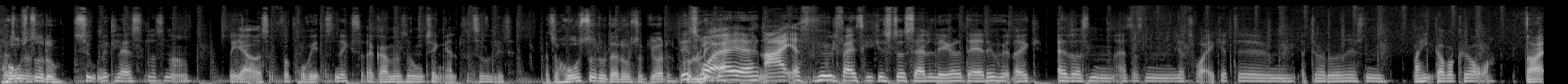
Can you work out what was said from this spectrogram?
Hostede du? 7. klasse eller sådan noget. Men jeg er også fra provinsen, ikke? så der gør man sådan nogle ting alt for tidligt. Altså hostede du, da du så gjorde det? Det Kunne tror lide jeg, ja. Nej, jeg følte faktisk ikke, at det stod særlig lækkert. Det er det jo heller ikke. Eller sådan, altså sådan, jeg tror ikke, at, øh, at det var noget, jeg sådan var helt op at køre over. Nej.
